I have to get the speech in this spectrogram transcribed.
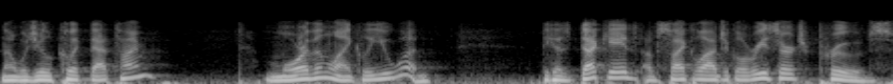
Now, would you click that time? More than likely you would. Because decades of psychological research proves,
